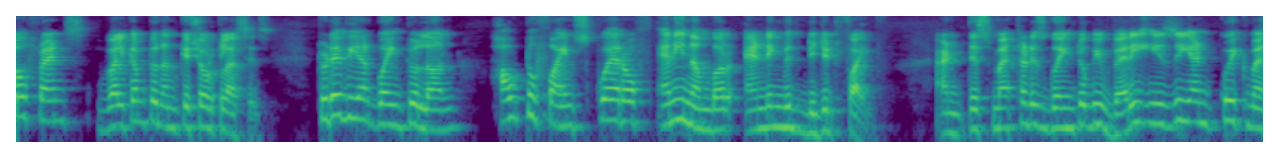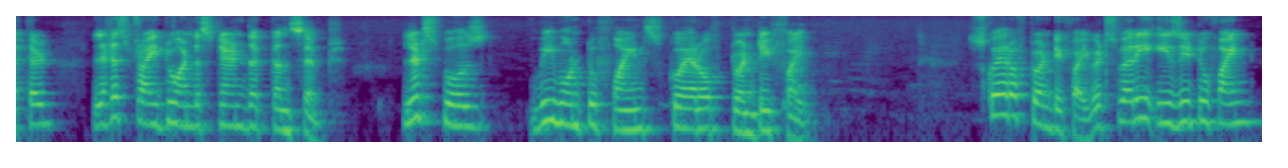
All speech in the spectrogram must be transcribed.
Hello friends, welcome to Nand Kishore classes. Today we are going to learn how to find square of any number ending with digit 5. And this method is going to be very easy and quick method. Let us try to understand the concept. Let's suppose we want to find square of 25. Square of 25, it's very easy to find.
